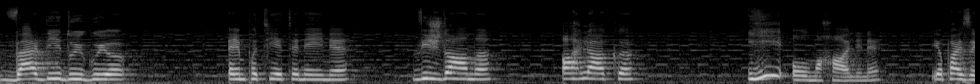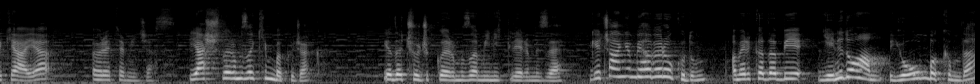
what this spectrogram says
verdiği duyguyu, empati yeteneğini, vicdanı, ahlakı, iyi olma halini yapay zekaya öğretemeyeceğiz. Yaşlarımıza kim bakacak? Ya da çocuklarımıza, miniklerimize. Geçen gün bir haber okudum. Amerika'da bir yeni doğan yoğun bakımda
